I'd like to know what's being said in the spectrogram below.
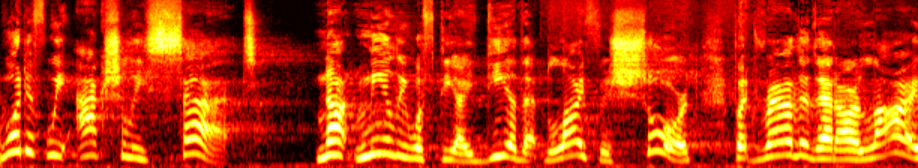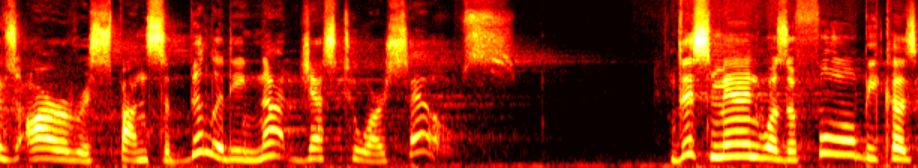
What if we actually sat not merely with the idea that life is short, but rather that our lives are a responsibility not just to ourselves? This man was a fool because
